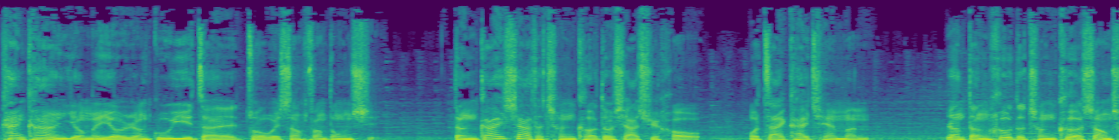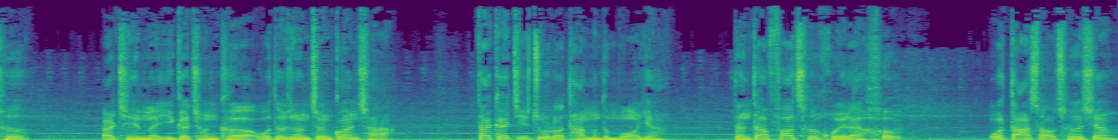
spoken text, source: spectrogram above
看看有没有人故意在座位上放东西。等该下的乘客都下去后，我再开前门，让等候的乘客上车。而且每一个乘客我都认真观察，大概记住了他们的模样。等到发车回来后，我打扫车厢，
